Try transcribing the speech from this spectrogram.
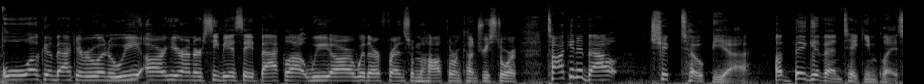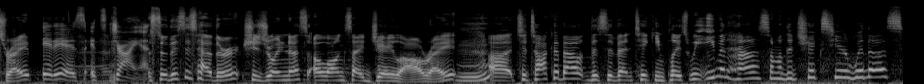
Welcome back, everyone. We are here on our CBS 8 backlot. We are with our friends from the Hawthorne Country Store talking about Chicktopia a big event taking place, right? It is. It's giant. So this is Heather. She's joining us alongside J Lau, right? Mm -hmm. uh, to talk about this event taking place. We even have some of the chicks here with us.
